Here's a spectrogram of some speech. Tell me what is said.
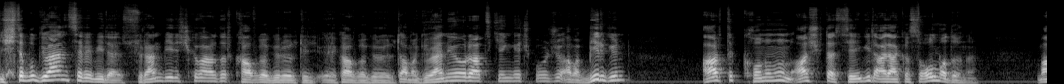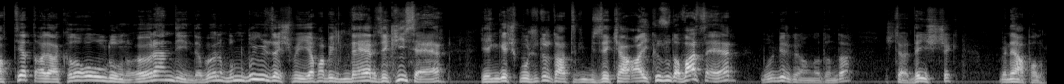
İşte bu güven sebebiyle süren bir ilişki vardır. Kavga gürültü, e, kavga gürültü ama güveniyor artık yengeç burcu ama bir gün artık konunun aşkta sevgiyle alakası olmadığını, maddiyatla alakalı olduğunu öğrendiğinde böyle bunu bu yüzleşmeyi yapabildiğinde eğer zekiyse eğer Yengeç burcudur da artık bir zeka IQ'su da varsa eğer bunu bir gün anladığında işler değişecek ve ne yapalım?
